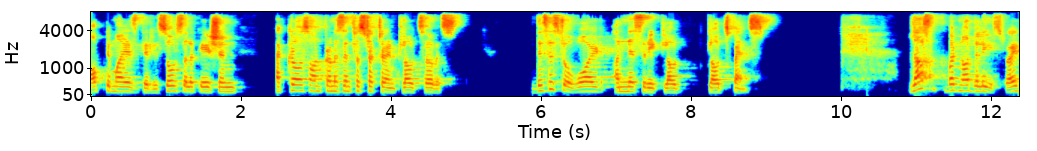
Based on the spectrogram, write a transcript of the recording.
optimize their resource allocation across on-premise infrastructure and cloud service. This is to avoid unnecessary cloud, cloud spends. Last but not the least, right?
